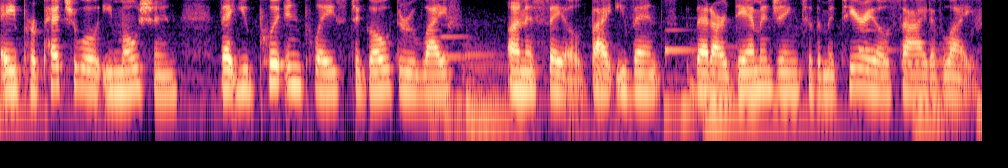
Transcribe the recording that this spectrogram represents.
a perpetual emotion that you put in place to go through life unassailed by events that are damaging to the material side of life.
